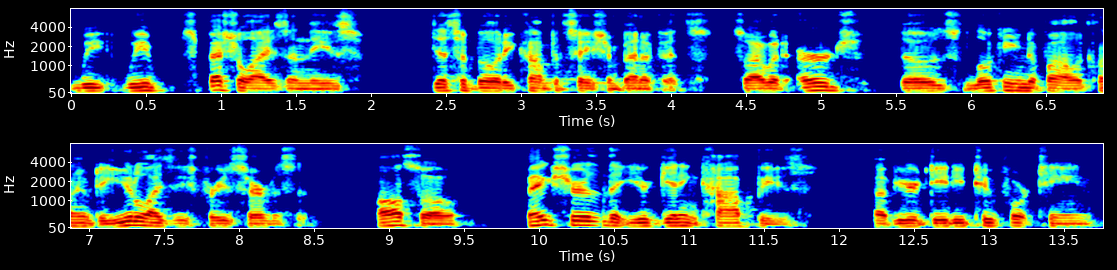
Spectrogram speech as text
we we specialize in these disability compensation benefits. So I would urge those looking to file a claim to utilize these free services. Also, make sure that you're getting copies of your DD 214,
